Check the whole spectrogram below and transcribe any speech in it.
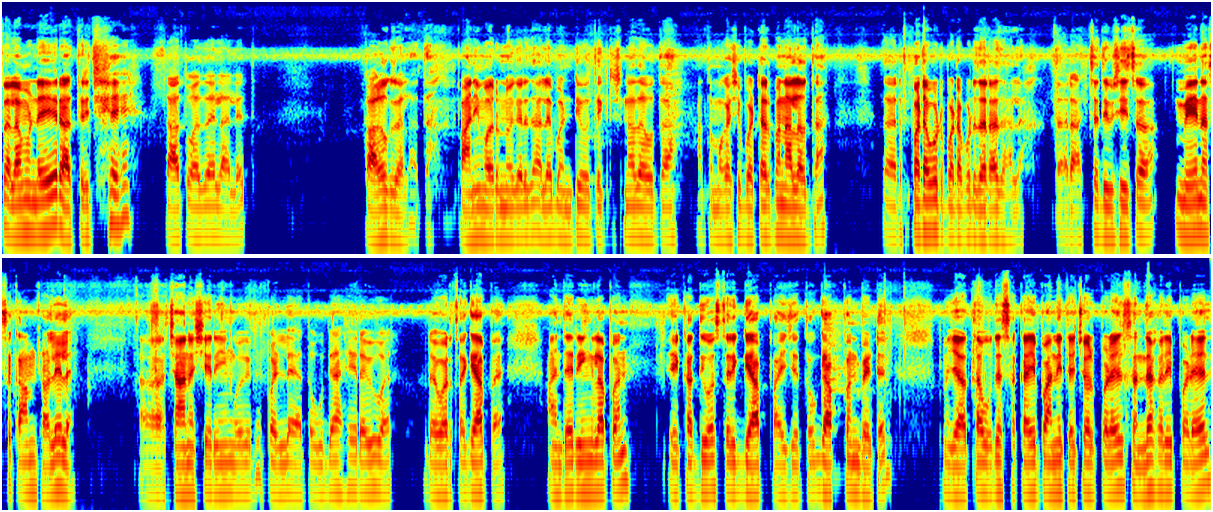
चला म्हणजे रात्रीचे सात वाजायला आलेत. काळोख झाला आता. पाणी मारून वगैरे झालं बंटी होते कृष्णादा होता. आता मग अशी बटर पण आला होता. तर पटापट पटापट जरा झालं. तर आजच्या दिवशीचं मेन असं काम झालेलं आहे. छान असे रिंग वगैरे पडले आता उद्या आहे रविवार. रविवारचा गॅप आहे. आणि त्या रिंगला पण एकाच दिवस तरी गॅप पाहिजे. तो गॅप पण भेटेल. म्हणजे आता उद्या सकाळी पाणी त्याच्यावर पडेल संध्याकाळी पडेल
